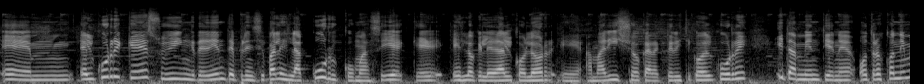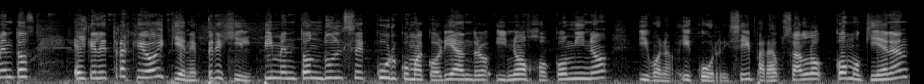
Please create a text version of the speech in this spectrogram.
Eh, el curry que su ingrediente principal es la cúrcuma, ¿sí? que es lo que le da el color eh, amarillo característico del curry, y también tiene otros condimentos. El que le traje hoy tiene perejil, pimentón dulce, cúrcuma, coriandro, hinojo, comino y bueno, y curry, ¿sí? para usarlo como quieran.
